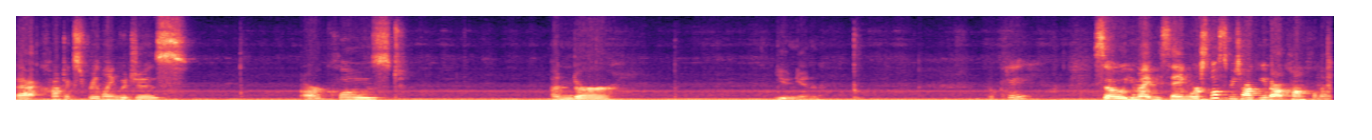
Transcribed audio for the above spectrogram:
that context-free languages are closed under union. Okay? So you might be saying, we're supposed to be talking about complement.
